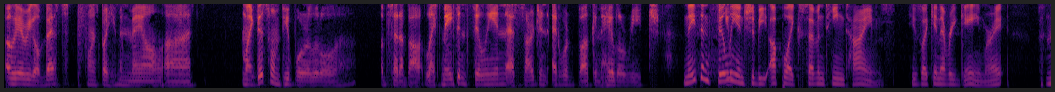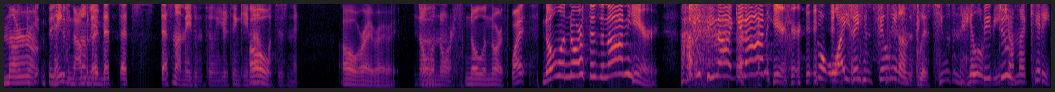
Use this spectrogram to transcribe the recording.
Oh, here we go. Best performance by human male. Uh, like this one, people were a little upset about. Like Nathan Fillion as Sergeant Edward Buck in Halo Reach. Nathan Fillion should be up like 17 times. He's like in every game, right? No, no, no. Nathan, no that, that, that's that's not Nathan Fillion. You're thinking, Oh. uh, what's his name? Oh, right, right, right. Nolan Uh, North. Nolan North. Why? Nolan North isn't on here. How does he not get on here? No, why is Nathan Fillion on this list? He was in Halo Dude, Reach. I'm not kidding.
